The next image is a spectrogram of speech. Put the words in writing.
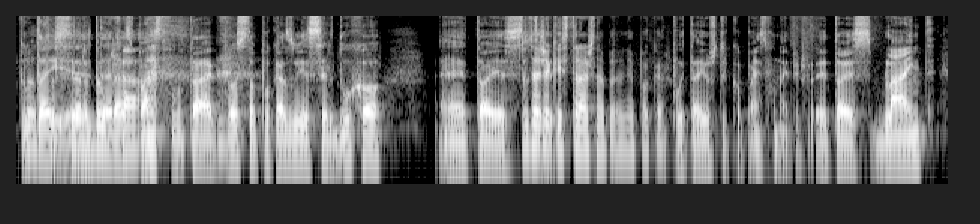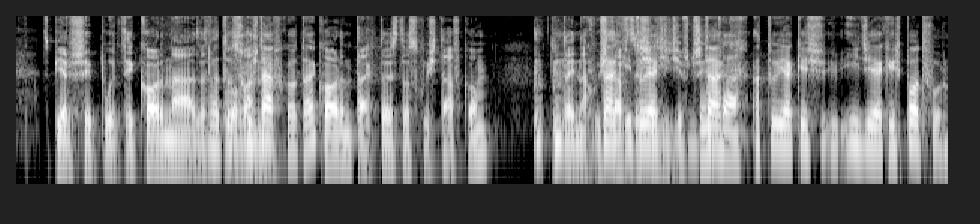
Tutaj z e, serducha. teraz Państwu tak prosto pokazuję serducho. E, To jest To też jakieś straszne pewnie, pokaż. płyta już tylko Państwu najpierw. E, To jest Blind z pierwszej płyty Korna zatytułowane. huśtawką, tak? Korn, tak, to jest to z huśtawką. Tutaj na huśtawce tu jak- siedzi dziewczynka. Tak, a tu jakieś, idzie jakiś potwór.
